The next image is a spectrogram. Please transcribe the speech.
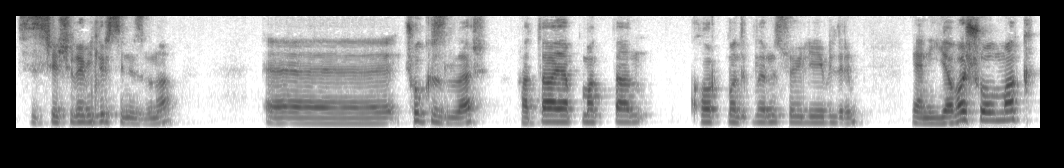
Siz şaşırabilirsiniz buna. Ee, çok hızlılar. Hata yapmaktan korkmadıklarını söyleyebilirim. Yani yavaş olmak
